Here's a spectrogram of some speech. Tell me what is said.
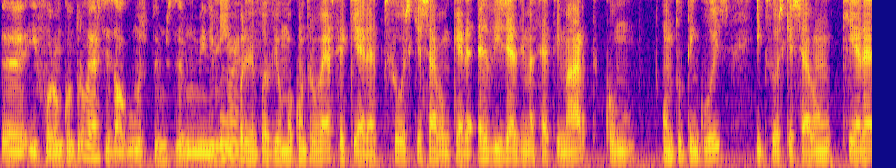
Uh, e foram controvérsias, algumas, podemos dizer, no mínimo. Sim, é? por exemplo, havia uma controvérsia que era pessoas que achavam que era a 27 arte, como onde tu te incluis, e pessoas que achavam que era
